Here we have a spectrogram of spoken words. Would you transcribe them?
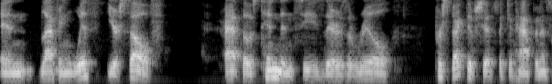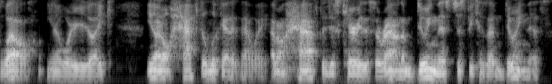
and laughing with yourself at those tendencies, there's a real perspective shift that can happen as well. You know, where you're like, you know, I don't have to look at it that way. I don't have to just carry this around. I'm doing this just because I'm doing this.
